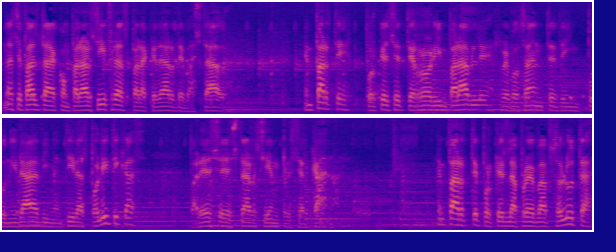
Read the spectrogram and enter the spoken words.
No hace falta comparar cifras para quedar devastado en parte porque ese terror imparable, rebosante de impunidad y mentiras políticas, parece estar siempre cercano. En parte porque es la prueba absoluta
